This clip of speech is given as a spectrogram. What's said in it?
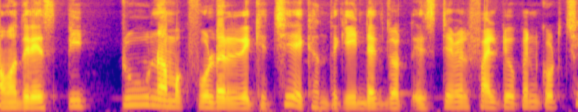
আমাদের এসপি টু নামক ফোল্ডারে রেখেছি, এখান থেকে ইন্ডেক্স ডট এসটিএমএল ফাইলটি ওপেন করছি।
